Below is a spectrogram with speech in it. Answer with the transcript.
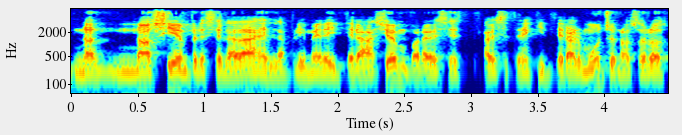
no, no, siempre se la das en la primera iteración, por a veces, a veces tenés que iterar mucho, nosotros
